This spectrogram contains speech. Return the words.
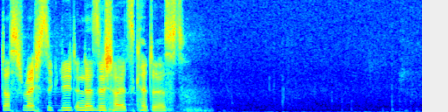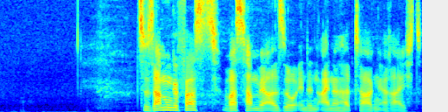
das schwächste Glied in der Sicherheitskette ist. Zusammengefasst, was haben wir also in den eineinhalb Tagen erreicht?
